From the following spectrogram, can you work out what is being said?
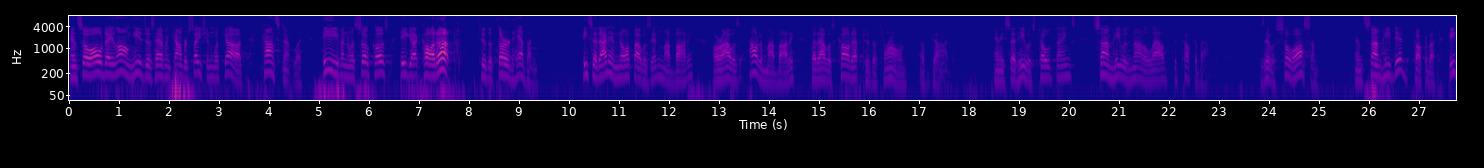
And so all day long, he's just having conversation with God constantly. He even was so close, he got caught up to the third heaven. He said, I didn't know if I was in my body or I was out of my body, but I was caught up to the throne of God. And he said he was told things, some he was not allowed to talk about. Because it was so awesome. And some he did talk about. He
